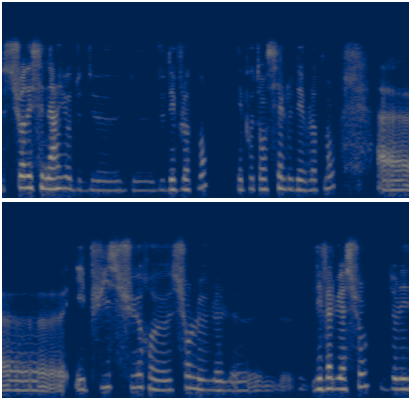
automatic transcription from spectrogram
sur des scénarios de développement des potentiels de développement, euh, et puis sur, euh, sur l'évaluation de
